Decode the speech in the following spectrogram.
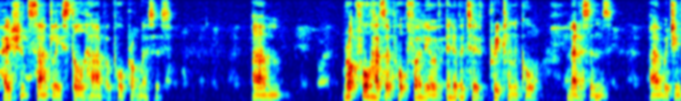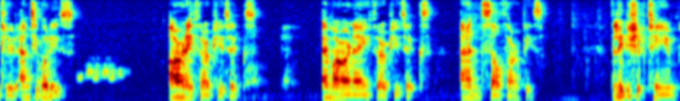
patients sadly still have a poor prognosis. Um, Roquefort has a portfolio of innovative preclinical medicines, um, which include antibodies, RNA therapeutics, mRNA therapeutics, and cell therapies. The leadership team,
